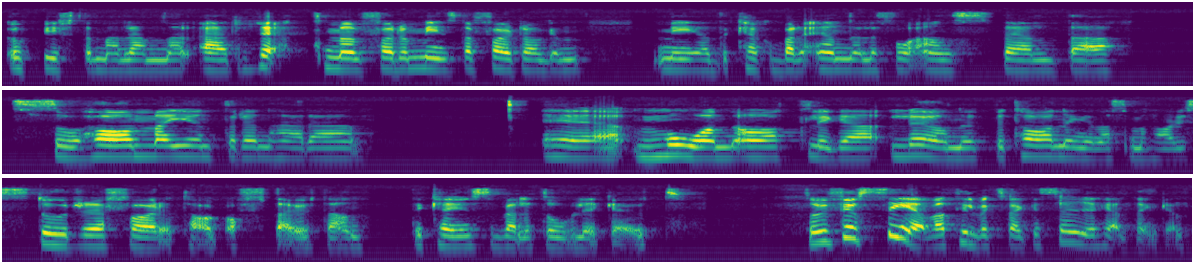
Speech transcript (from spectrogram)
uppgifter man lämnar är rätt. Men för de minsta företagen med kanske bara en eller två anställda så har man ju inte den här eh, månatliga löneutbetalningarna som man har i större företag ofta, utan det kan ju se väldigt olika ut. Så vi får se vad Tillväxtverket säger helt enkelt.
